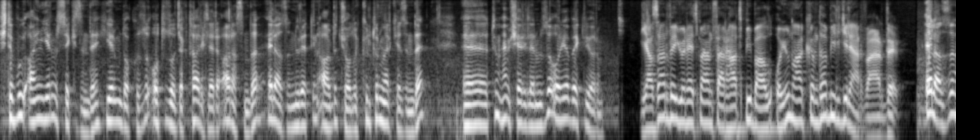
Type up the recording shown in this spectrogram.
İşte bu ayın 28'inde 29'u 30 Ocak tarihleri arasında Elazığ Nurettin Ardıçoğlu Kültür Merkezi'nde eee, tüm hemşerilerimizi oraya bekliyorum. Yazar ve yönetmen Ferhat Bibal oyun hakkında bilgiler verdi. Elazığ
